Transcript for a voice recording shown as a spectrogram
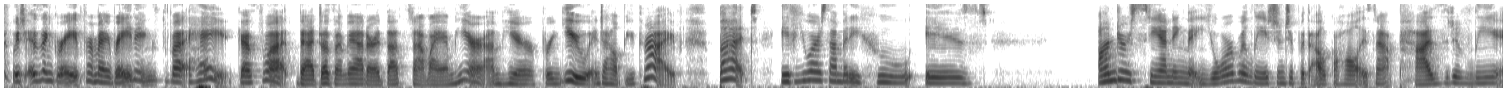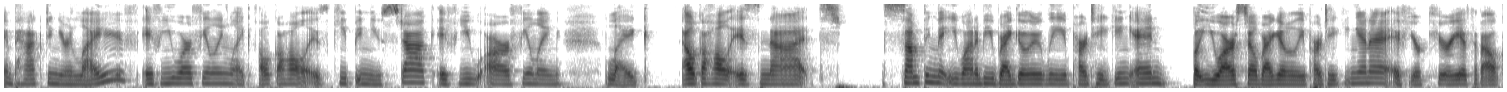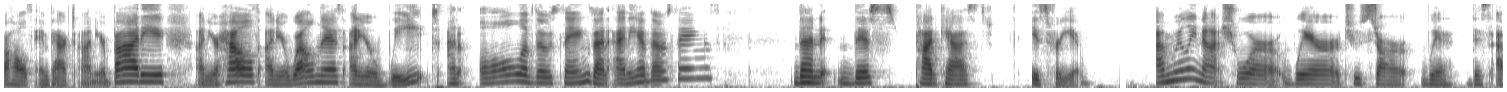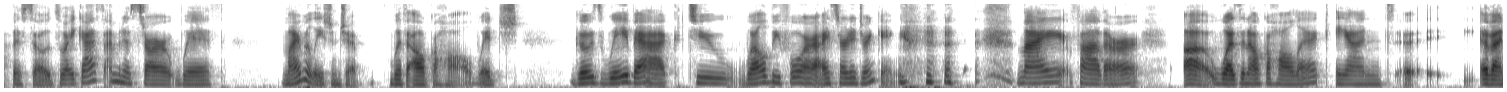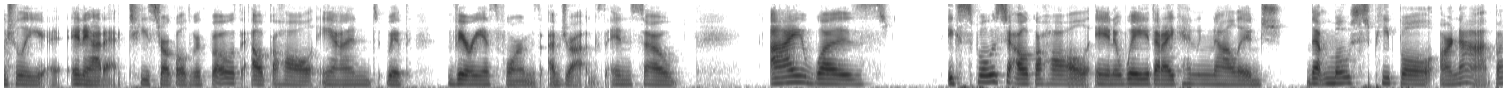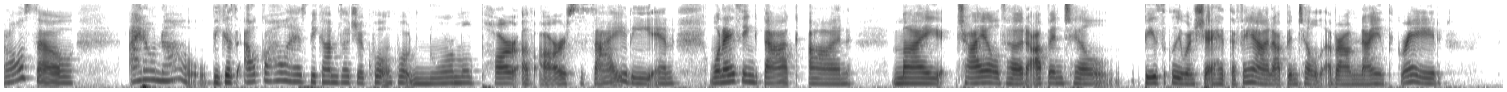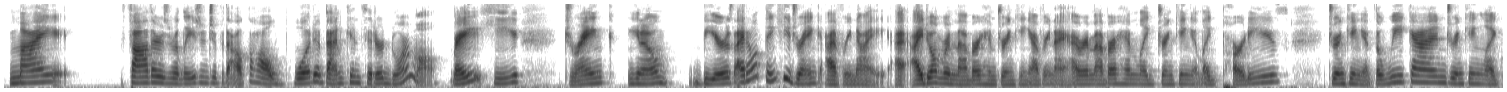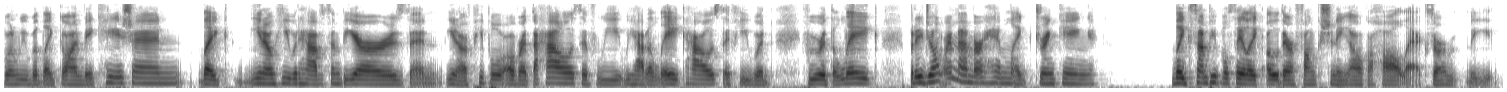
which isn't great for my ratings. But hey, guess what? That doesn't matter. That's not why I'm here. I'm here for you and to help you thrive. But if you are somebody who is understanding that your relationship with alcohol is not positively impacting your life, if you are feeling like alcohol is keeping you stuck, if you are feeling like alcohol is not something that you want to be regularly partaking in, but you are still regularly partaking in it, if you're curious of alcohol's impact on your body, on your health, on your wellness, on your weight, on all of those things, on any of those things, then this podcast is for you. I'm really not sure where to start with this episode. So I guess I'm going to start with my relationship with alcohol, which goes way back to well before I started drinking. my father uh, was an alcoholic and uh, eventually an addict. He struggled with both alcohol and with various forms of drugs. And so I was exposed to alcohol in a way that I can acknowledge that most people are not. But also, I don't know because alcohol has become such a quote unquote normal part of our society. And when I think back on my childhood up until basically when shit hit the fan, up until around ninth grade, my father's relationship with alcohol would have been considered normal, right? He drank, you know, beers. I don't think he drank every night. I, I, don't remember him drinking every night. I remember him like drinking at like parties, drinking at the weekend, drinking like when we would like go on vacation. Like, you know, he would have some beers and, you know, if people were over at the house, if we we had a lake house, if he would if we were at the lake. But I don't remember him like drinking like some people say like oh they're functioning alcoholics or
